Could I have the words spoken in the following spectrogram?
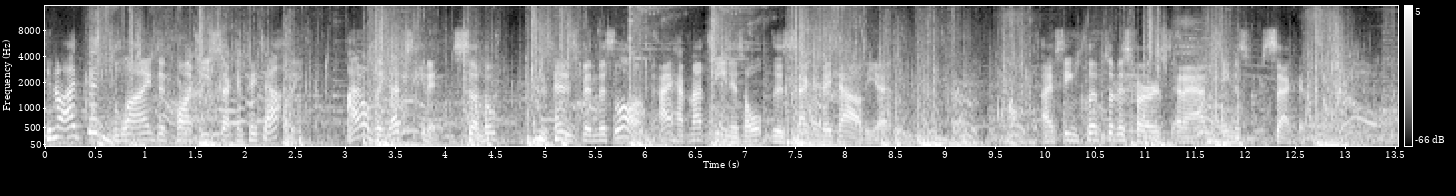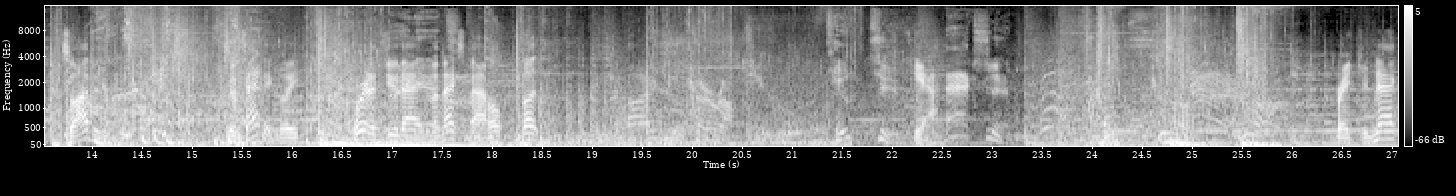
You know, I've been blind to Quan Chi's second fatality. I don't think I've seen it. So, it's been this long. I have not seen his whole his second fatality yet. I've seen clips of his first, and I haven't seen his second. So I've been. So technically, we're gonna do that in the next battle. But I will corrupt you. Take two. yeah, Action. Break your neck.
